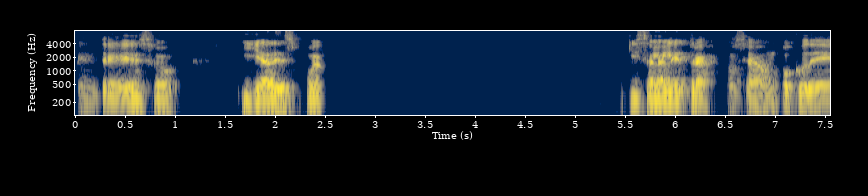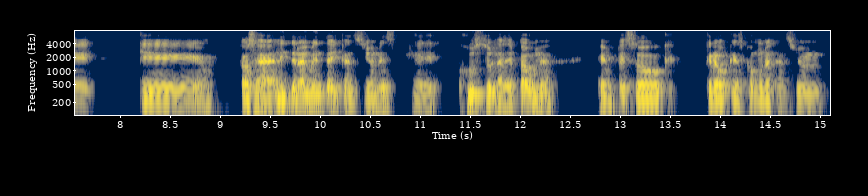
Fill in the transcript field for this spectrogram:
entre eso, y ya después quizá la letra, o sea, un poco de que, o sea, literalmente hay canciones que, justo la de Paula, empezó, creo que es como una canción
